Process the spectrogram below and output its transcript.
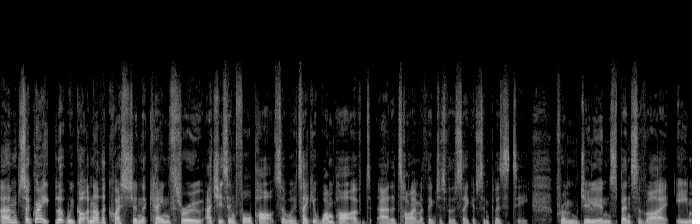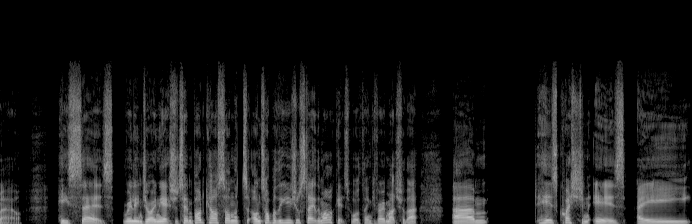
Um, so great. Look, we've got another question that came through. Actually, it's in four parts, so we'll take it one part of, at a time. I think just for the sake of simplicity, from Julian Spencer via email. He says, really enjoying the Extra 10 podcasts on the t- on top of the usual state of the markets. Well, thank you very much for that. Um, his question is a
